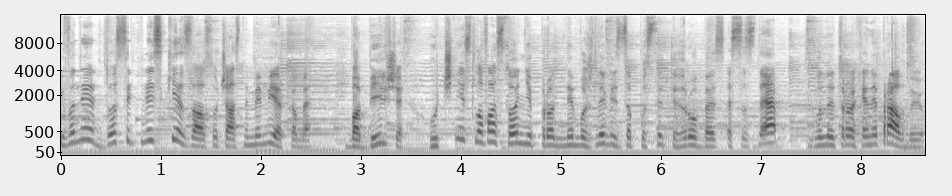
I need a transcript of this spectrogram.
і вони досить низькі за сучасними мірками. Ба більше, гучні слова Sony про неможливість запустити гру без SSD були трохи неправдою.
